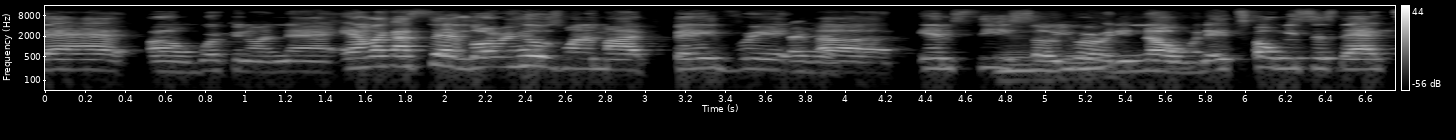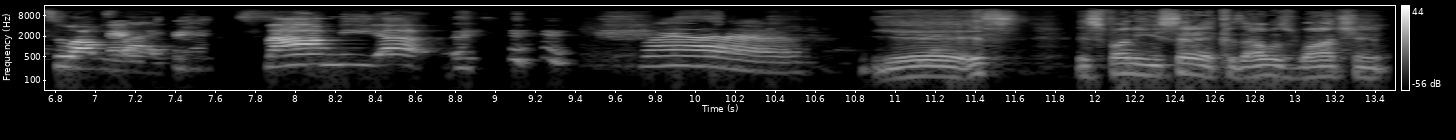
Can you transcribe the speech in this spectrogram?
that, um, working on that. And like I said, Lauryn Hill is one of my favorite Favorite. uh, MCs. So you Mhm. already know when they told me Sister Act Two, I was like, sign me up. Wow. Yeah, it's it's funny you said that because I was watching,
